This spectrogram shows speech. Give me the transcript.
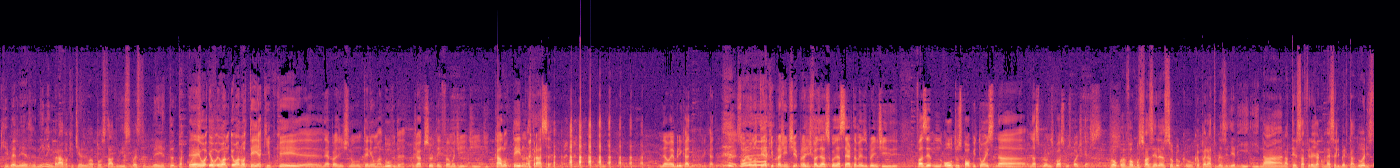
Que beleza. Eu nem lembrava que eu tinha apostado isso, mas tudo bem, é tanta coisa. É, eu, eu, eu anotei aqui porque, é, né, pra gente não, ter nenhuma dúvida, já que o senhor tem fama de, de, de caloteiro na praça. não, é brincadeira, brincadeira. É, só eu anotei aqui pra gente, pra gente fazer as coisas certas mesmo, pra gente fazer outros palpitões na, nas, nos próximos podcasts. Pro, vamos fazer eh, sobre o, o Campeonato Brasileiro e, e na, na terça-feira já começa a Libertadores.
